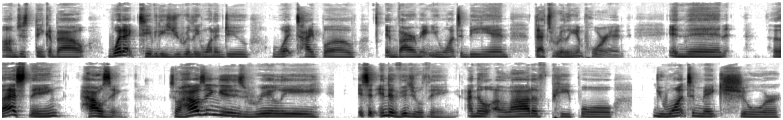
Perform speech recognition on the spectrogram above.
um, just think about what activities you really want to do, what type of environment you want to be in. That's really important. And then, last thing, housing. So, housing is really it's an individual thing. I know a lot of people you want to make sure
